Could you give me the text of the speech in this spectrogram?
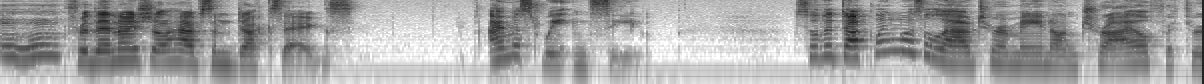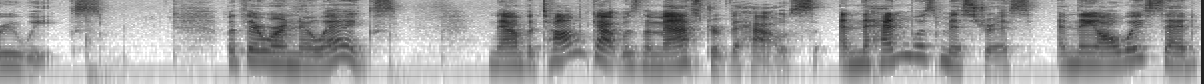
Uh-huh. For then I shall have some duck's eggs. I must wait and see. So the duckling was allowed to remain on trial for three weeks. But there were no eggs. Now the tomcat was the master of the house, and the hen was mistress, and they always said,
